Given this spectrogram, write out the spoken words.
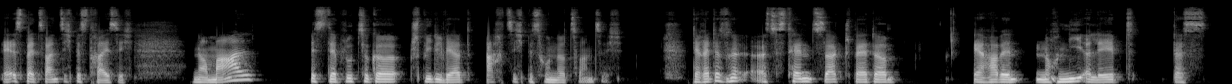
Er ist bei 20 bis 30. Normal ist der Blutzuckerspiegelwert 80 bis 120. Der Rettungsassistent sagt später, er habe noch nie erlebt, dass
